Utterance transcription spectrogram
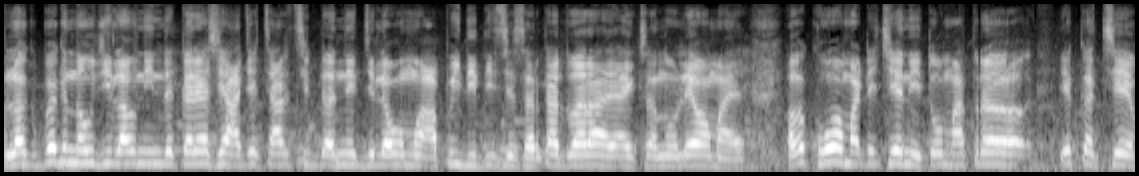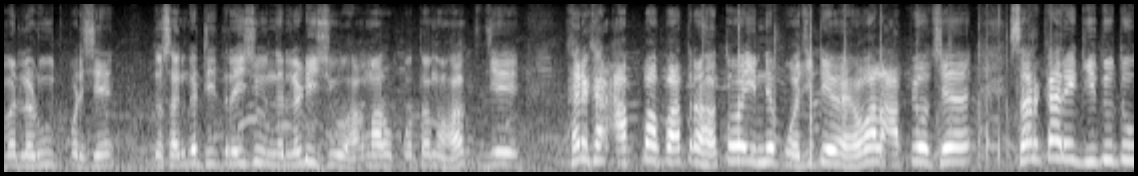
લગભગ નવ જિલ્લાઓની અંદર કર્યા છે. આજે ચાર સીટ અનેક જિલ્લાઓમાં આપી દીધી છે. સરકાર દ્વારા એક્શનો લેવામાં આવ્યા. હવે ખોવા માટે છે નહીં તો માત્ર એક જ છે. હવે લડવું જ પડશે. તો સંગઠિત રહીશું ને લડીશું. અમારો પોતાનો હક જે ખરેખર આપવા પાત્ર હતો, એમને પોઝિટિવ અહેવાલ આપ્યો છે. સરકારે કીધું હતું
